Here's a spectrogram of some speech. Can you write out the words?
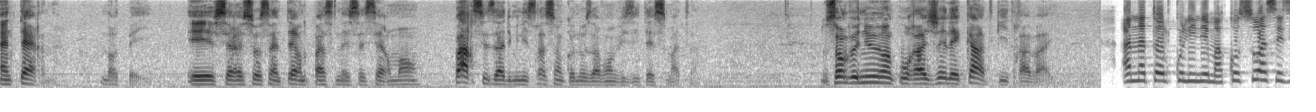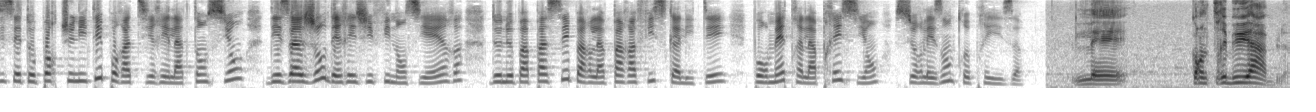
internes de notre pays. Et ces ressources internes passent nécessairement par ces administrations que nous avons visitées ce matin. Nous sommes venus encourager les cadres qui y travaillent Anatole Collinet Makoso a saisi cette opportunité pour attirer l'attention des agents des régies financières de ne pas passer par la parafiscalité pour mettre la pression sur les entreprises. Les contribuables,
